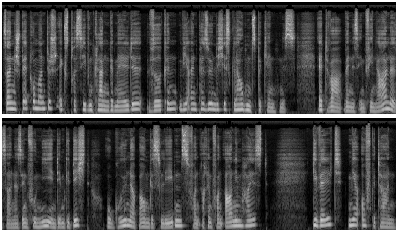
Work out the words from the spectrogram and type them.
Seine spätromantisch expressiven Klanggemälde wirken wie ein persönliches Glaubensbekenntnis, etwa wenn es im Finale seiner Sinfonie in dem Gedicht O grüner Baum des Lebens von Achim von Arnim heißt Die Welt mir aufgetan,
